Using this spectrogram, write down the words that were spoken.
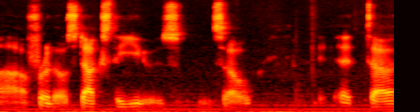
uh, for those ducks to use. And so it uh,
